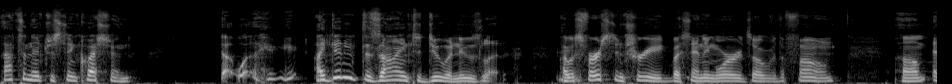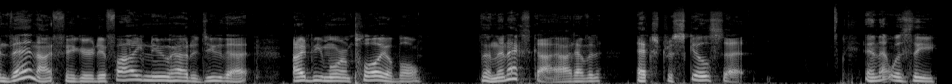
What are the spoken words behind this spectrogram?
that's an interesting question. Uh, I didn't design to do a newsletter. I was first intrigued by sending words over the phone, um, and then I figured if I knew how to do that, I'd be more employable than the next guy. I'd have an extra skill set. And that was the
